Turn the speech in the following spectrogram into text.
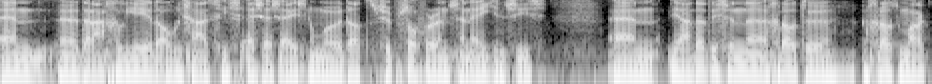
En daaraan gelieerde obligaties, SSA's noemen we dat, subsovereigns en agencies. En ja, dat is een, grote, een grote markt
